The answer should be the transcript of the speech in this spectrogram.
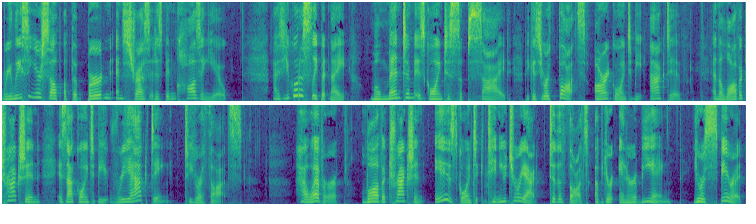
releasing yourself of the burden and stress it has been causing you. As you go to sleep at night, momentum is going to subside because your thoughts aren't going to be active, and the law of attraction is not going to be reacting to your thoughts. However, law of attraction is going to continue to react to the thoughts of your inner being, your spirit,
